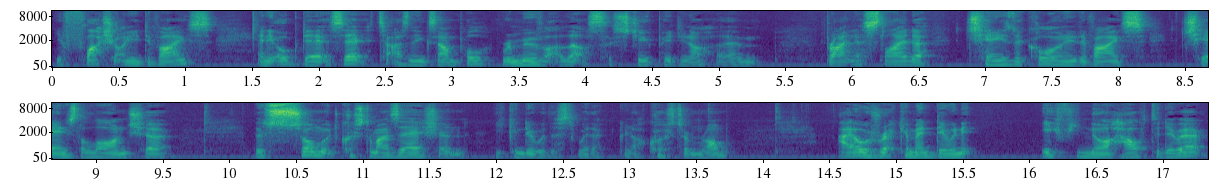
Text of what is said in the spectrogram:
you flash it on your device and it updates it to, as an example, remove like little stupid, you know, um, brightness slider, change the colour on your device, change the launcher. There's so much customization you can do with this with a you know custom ROM. I always recommend doing it if you know how to do it.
